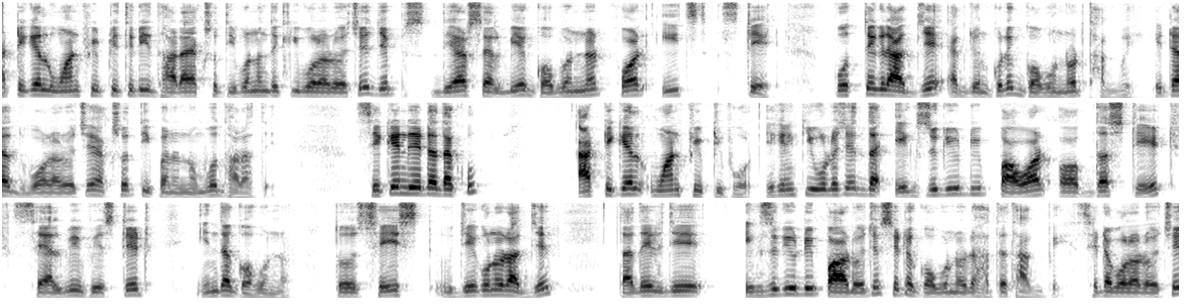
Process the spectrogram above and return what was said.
আর্টিকেল ওয়ান ফিফটি থ্রি ধারা একশো তিপ্পান্নতে কী বলা রয়েছে যে there shall be a governor for each state প্রত্যেক রাজ্যে একজন করে গভর্নর থাকবে, এটা বলা রয়েছে একশো তিপ্পান্ন নম্বর ধারাতে। সেকেন্ড যেটা দেখো আর্টিকেল ওয়ান ফিফটি ফোর এখানে কী বলেছে the executive power of the state shall be vested in the governor তো সেই যে কোনো রাজ্যের তাদের যে এক্সিকিউটিভ পাওয়ার রয়েছে, সেটা গভর্নরের হাতে থাকবে। সেটা বলা রয়েছে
